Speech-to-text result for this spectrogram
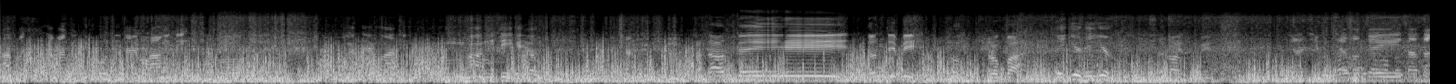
Dapat na kami, di po, di tayo makangiti. Maganda yung ating makangiti ngayon. Shoutout kay Don TV. Tropa. Thank you, thank you. Yan, shoutout kay Tata.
